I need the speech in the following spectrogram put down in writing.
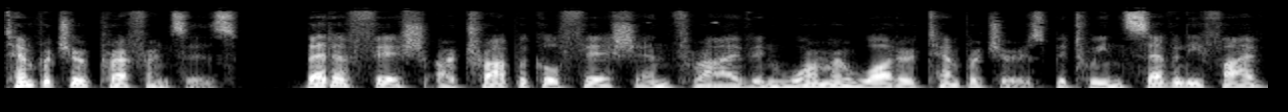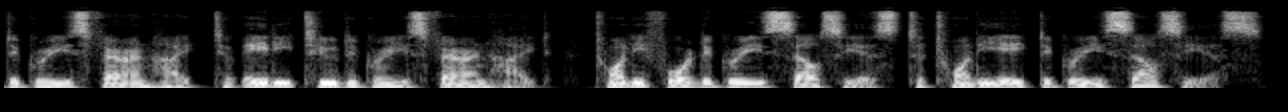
Temperature preferences, Betta fish are tropical fish and thrive in warmer water temperatures between 75 degrees Fahrenheit to 82 degrees Fahrenheit, 24 degrees Celsius to 28 degrees Celsius.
